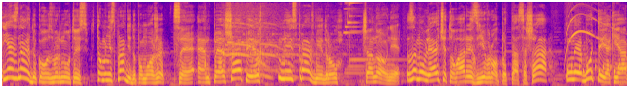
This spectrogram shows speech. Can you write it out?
Я знаю до кого звернутись. Хто мені справді допоможе? Це НП Шопінг, мій справжній друг. Шановні, замовляючи товари з Європи та США, не будьте як я,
